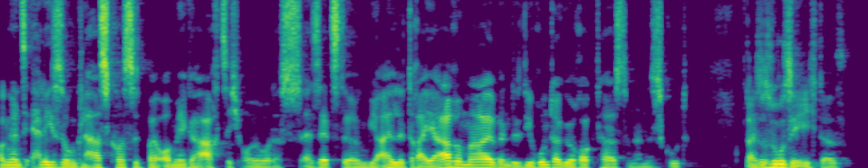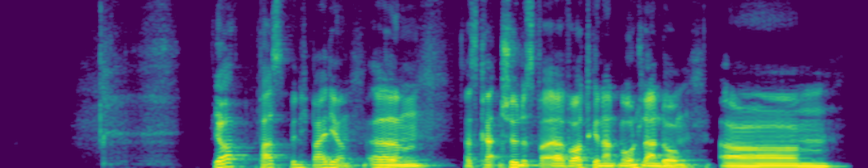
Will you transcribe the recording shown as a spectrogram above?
Und ganz ehrlich, so ein Glas kostet bei Omega 80 Euro. Das ersetzt du irgendwie alle drei Jahre mal, wenn du die runtergerockt hast und dann ist es gut. Also so sehe ich das. Ja, passt, bin ich bei dir. Ähm, du hast gerade ein schönes äh, Wort genannt, Mondlandung. Ähm,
